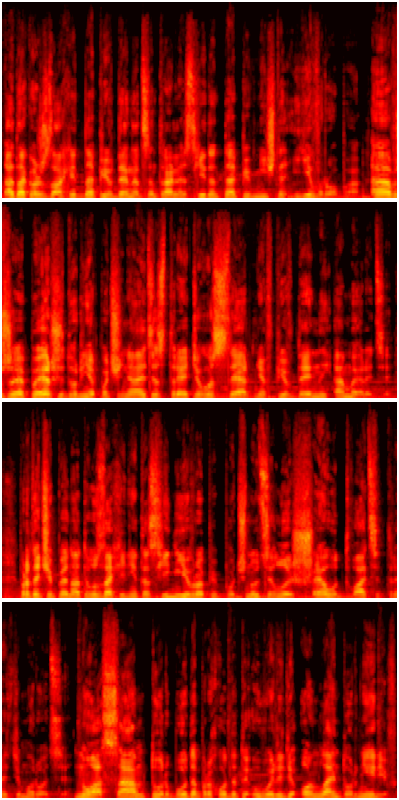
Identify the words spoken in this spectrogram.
а також Західна, Південна, Центральна, Східна та Північна Європа. А вже перший турнір починається з 3 серпня в Південній Америці. Проте чемпіонати у Західній та Східній Європі почнуться лише у 23-му році. Ну а сам тур буде проходити у вигляді онлайн-турнірів.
